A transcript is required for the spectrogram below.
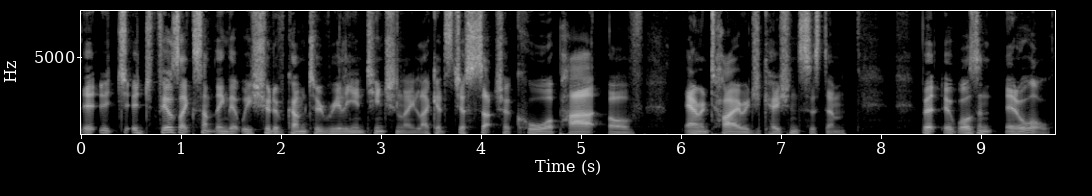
It, it, it feels like something that we should have come to really intentionally, like it's just such a core part of our entire education system. But it wasn't at all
